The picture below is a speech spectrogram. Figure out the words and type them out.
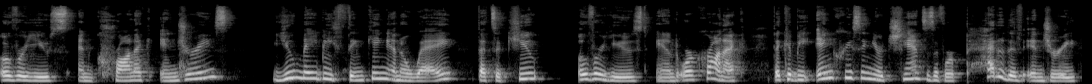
overuse, and chronic injuries, you may be thinking in a way that's acute, overused, and or chronic that could be increasing your chances of repetitive injury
